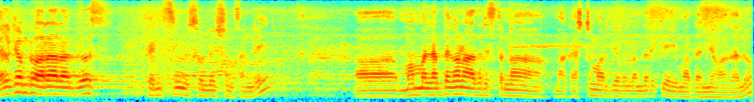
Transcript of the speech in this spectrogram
Welcome to RR Agros fencing solutions అండి. మమ్మల్ని ఎంతగానో ఆదరిస్తున్న మా కస్టమర్ దేవుళ్ళందరికీ మా ధన్యవాదాలు.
